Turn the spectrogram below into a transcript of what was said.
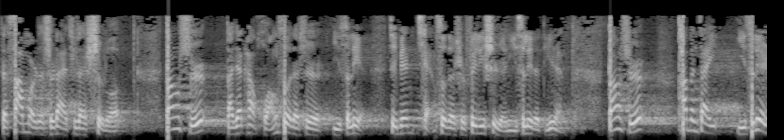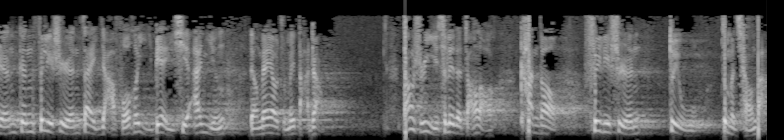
在萨穆尔的时代是在示罗。当时大家看黄色的是以色列，这边浅色的是非利士人，以色列的敌人。当时他们在以色列人跟非利士人在雅佛和以便以谢安营，两边要准备打仗。当时以色列的长老看到非利士人队伍这么强大，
